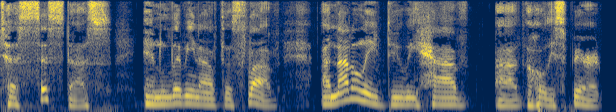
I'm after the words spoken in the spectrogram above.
to assist us in living out this love. Uh, not only do we have uh, the Holy Spirit,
